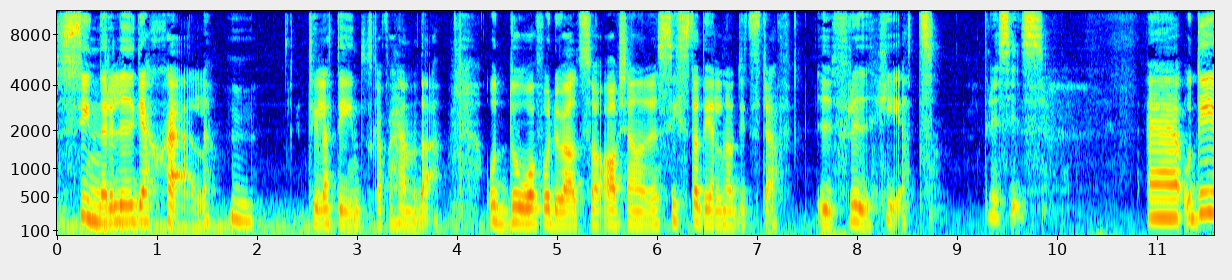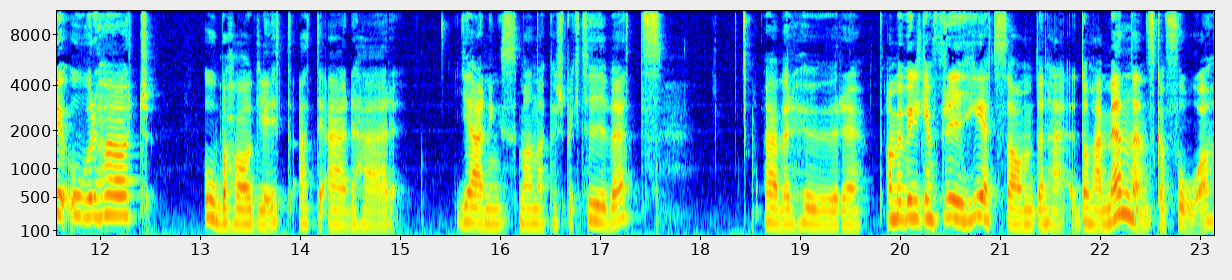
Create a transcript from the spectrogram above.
synnerliga skäl till att det inte ska få hända. Och då får du alltså avtjäna den sista delen av ditt straff i frihet. Precis. Eh, och det är oerhört obehagligt att det är det här gärningsmannaperspektivet över hur, ja men vilken frihet som den här, de här männen ska få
